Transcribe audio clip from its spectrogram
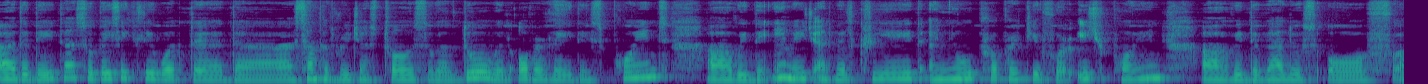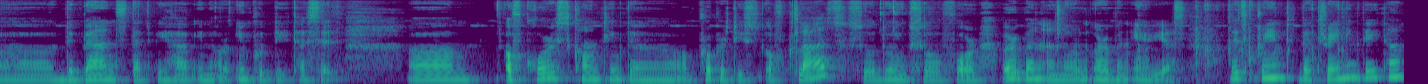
uh, the data. So basically what the, the sample regions tools will do will overlay this point uh, with the image and will create a new property for each point uh, with the values of uh, the bands that we have in our input data set. Um, of course counting the properties of class so doing so for urban and non-urban areas. Let's print the training data.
